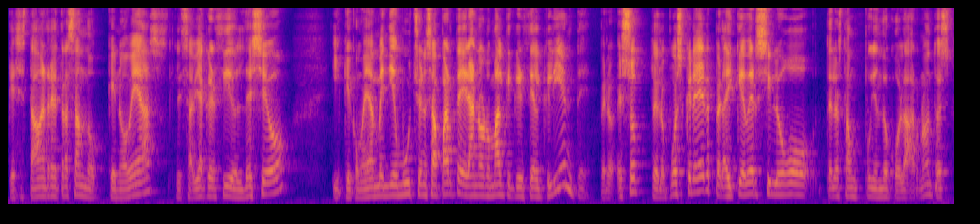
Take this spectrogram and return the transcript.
que se estaban retrasando, que no veas, les había crecido el DSO y que como habían vendido mucho en esa parte era normal que creciera el cliente. Pero eso te lo puedes creer, pero hay que ver si luego te lo están pudiendo colar, ¿no? Entonces,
